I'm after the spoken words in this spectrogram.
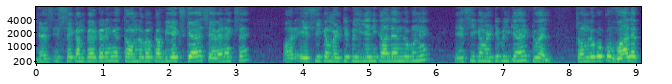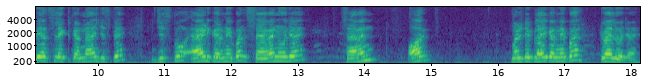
जैसे इससे कंपेयर करेंगे तो हम लोगों का बी एक्स क्या है? सेवन एक्स है। और ए सी का मल्टीपल ये निकाला है हम लोगों ने। ए सी का मल्टीपल क्या है? ट्वेल्व तो हम लोगों को वाला पेयर सेलेक्ट करना है, जिसपे, जिसको ऐड करने पर सेवन हो जाए सेवन और मल्टीप्लाई करने पर ट्वेल्व हो जाए।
